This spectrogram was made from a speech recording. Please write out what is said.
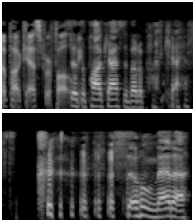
a podcast we're so it's a podcast about a podcast. so meta.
